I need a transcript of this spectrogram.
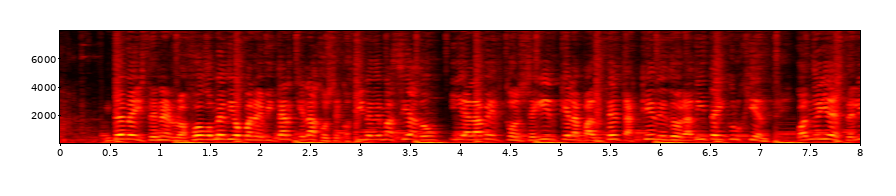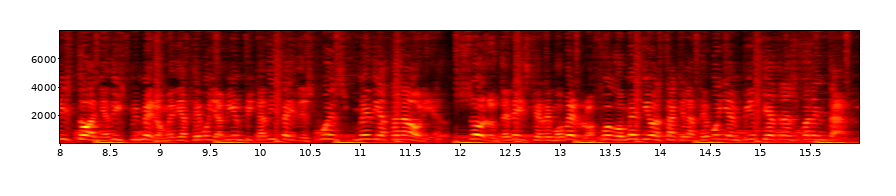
Debéis tenerlo a fuego medio para evitar que el ajo se cocine demasiado y a la vez conseguir que la panceta quede doradita y crujiente. Cuando ya esté listo, añadís primero media cebolla bien picadita y después media zanahoria. Solo tenéis que removerlo a fuego medio hasta que la cebolla empiece a transparentar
